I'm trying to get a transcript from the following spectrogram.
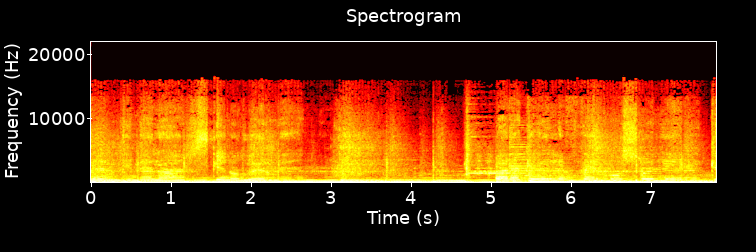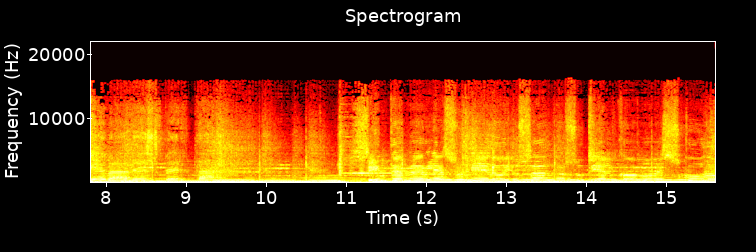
centinelas que no duermen, para que el enfermo sueñe que va a despertar. Sin temerle a su miedo y usando su piel como escudo,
